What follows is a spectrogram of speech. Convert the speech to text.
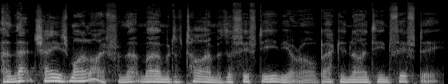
And that changed my life from that moment of time as a 15-year-old back in 1950.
